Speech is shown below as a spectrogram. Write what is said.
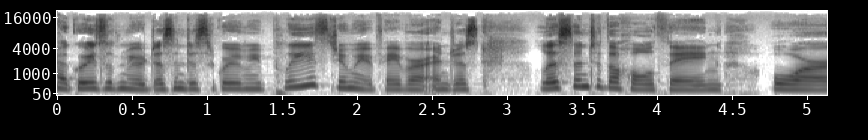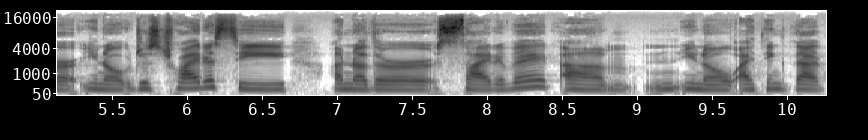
agrees with me or doesn't disagree with me, please do me a favor and just listen to the whole thing or, you know, just try to see another side of it. Um, you know, I think that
